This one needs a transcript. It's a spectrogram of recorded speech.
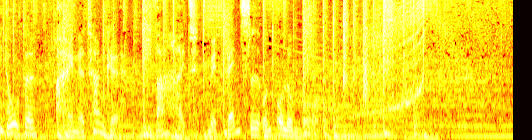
Zwei Dope, eine Tanke. Die Wahrheit mit Wenzel und Olumbo.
